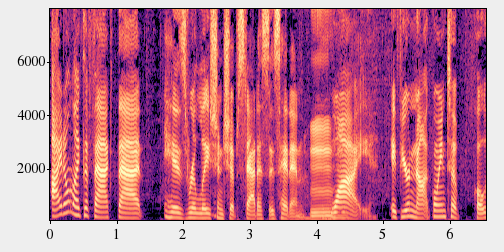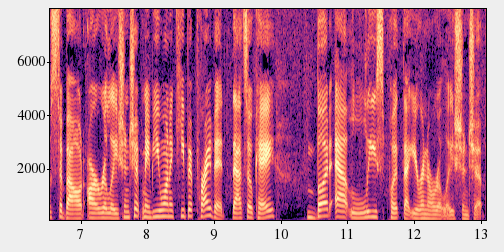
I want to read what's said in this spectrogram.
I don't like the fact that his relationship status is hidden. Mm-hmm. Why? If you're not going to post about our relationship, maybe you want to keep it private. That's okay. But at least put that you're in a relationship.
